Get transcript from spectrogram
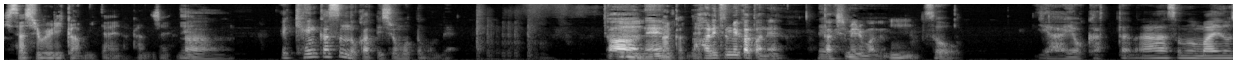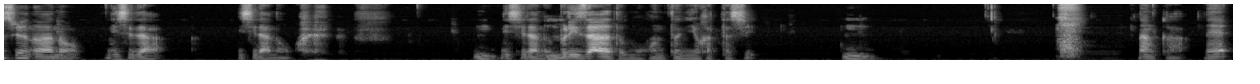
久しぶりかみたいな感じだよー、ね。あー。え、喧嘩すんのかって一瞬思ったもんね。ああね。なんかね張り詰め方ね。ね抱きしめるまでの。うん。そう。いやー、よかったなその前の週のあの、西田、西田の、うん。西田のブリザードも本当に良かったし、うん。なんかね、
